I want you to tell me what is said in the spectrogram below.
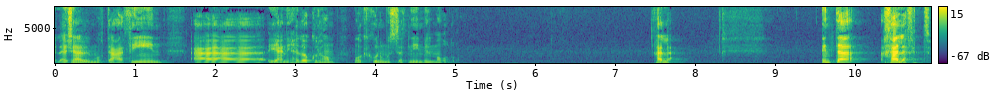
الأجانب المبتعثين آه، يعني هدول كلهم ممكن يكونوا مستثنين من الموضوع. هلا انت خالفت.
